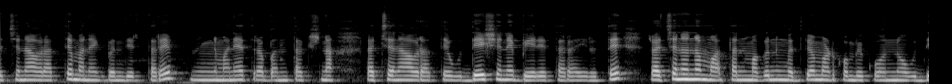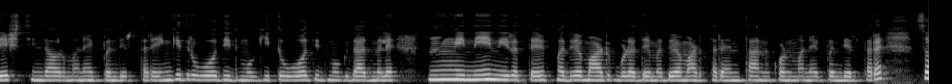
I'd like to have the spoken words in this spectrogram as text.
ರಚನಾ ಅವ್ರ ಅತ್ತೆ ಮನೆಗೆ ಬಂದಿರ್ತಾರೆ. ಮನೆ ಹತ್ರ ಬಂದ ತಕ್ಷಣ ರಚನಾ ಅವ್ರ ಅತ್ತೆ ಉದ್ದೇಶನೇ ಬೇರೆ ಥರ ಇರುತ್ತೆ. ರಚನನ ತನ್ನ ಮಗನಿಗೆ ಮದುವೆ ಮಾಡ್ಕೊಬೇಕು ಅನ್ನೋ ಉದ್ದೇಶದಿಂದ ಅವ್ರ ಮನೆಗೆ ಬಂದಿರ್ತಾರೆ. ಹೆಂಗಿದ್ರು ಓದಿದ್ದು ಮುಗೀತು ಓದಿದ್ದು ಮುಗ್ದಾದ್ಮೇಲೆ ಇನ್ನೇನಿರುತ್ತೆ ಮದುವೆ ಮಾಡಿಬಿಡೋದೆ ಮದುವೆ ಮಾಡ್ತಾರೆ ಅಂತ ಅಂದ್ಕೊಂಡು ಮನೆಗೆ ಬಂದಿರ್ತಾರೆ. ಸೊ,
